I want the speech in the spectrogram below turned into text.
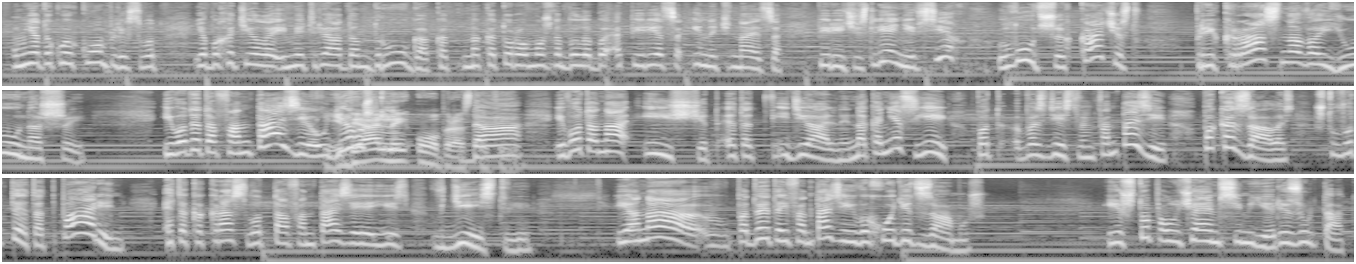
У меня такой комплекс, вот я бы хотела иметь рядом друга, на которого можно было бы опереться, и начинается перечисление всех лучших качеств прекрасного юноши. И вот эта фантазия у девушки... Ідеальний образ Да, такий. и вот она ищет этот идеальный. Наконец, ей под воздействием фантазии показалось, что вот этот парень, это как раз вот та фантазия есть в действии. И она э, под этой фантазией выходит замуж. И что получаем в семье? Результат.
